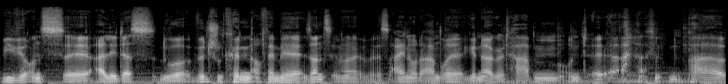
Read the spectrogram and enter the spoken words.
wie wir uns äh, alle das nur wünschen können, auch wenn wir sonst immer über das eine oder andere genörgelt haben und ein paar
